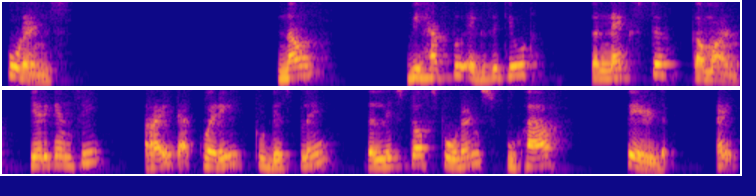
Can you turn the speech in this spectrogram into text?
students. Now we have to execute the next command here you can see write a query to display the list of students who have failed right?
